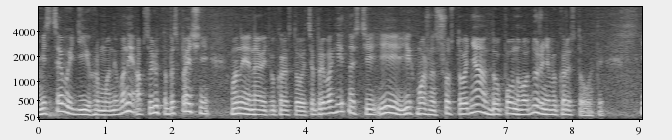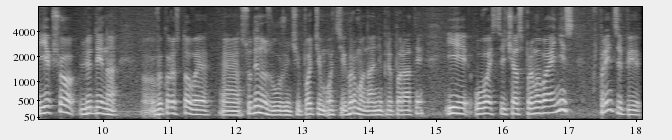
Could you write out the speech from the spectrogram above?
місцеві дії гормони вони абсолютно безпечні. Вони навіть використовуються при вагітності, і їх можна з шостого дня до повного одужання використовувати. І якщо людина використовує е, судинозвужуючі, потім оці гормональні препарати, і увесь цей час промиває ніс, в принципі,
